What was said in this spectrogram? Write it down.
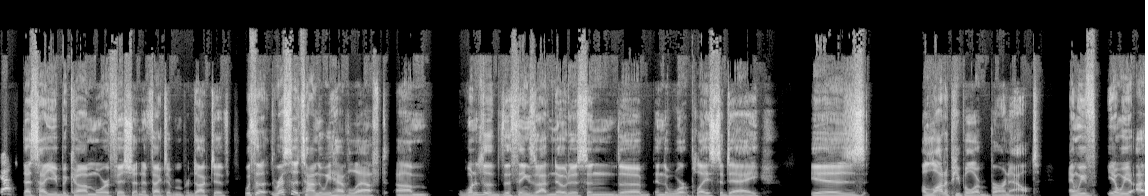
Yeah. That's how you become more efficient and effective and productive. With the rest of the time that we have left, um, one of the, the things that I've noticed in the in the workplace today is a lot of people are burnout. And we've, you know, we I,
